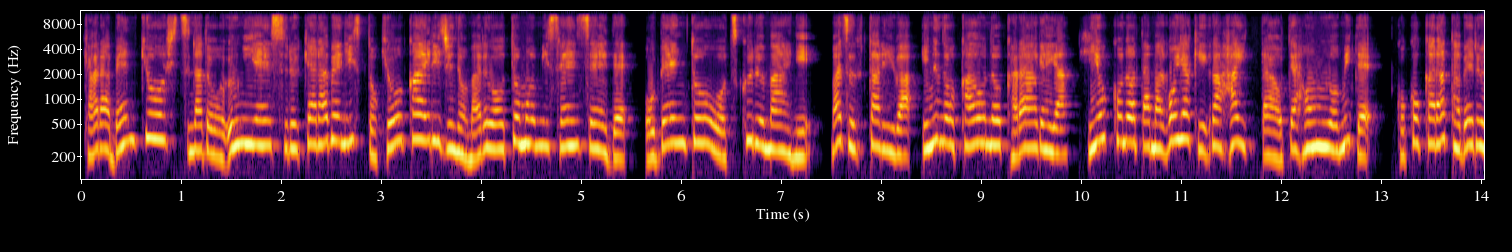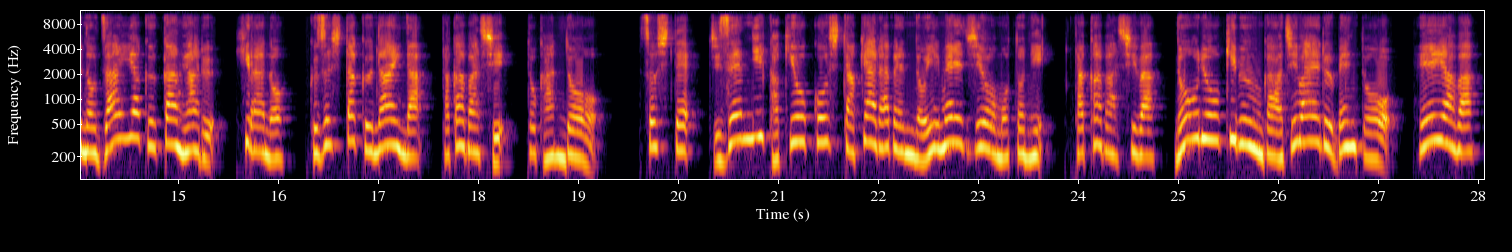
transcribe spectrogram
キャラ弁教室などを運営するキャラベニスト協会理事の丸尾智美先生で、お弁当を作る前に、まず二人は犬の顔の唐揚げやひよこの卵焼きが入ったお手本を見て、ここから食べるの罪悪感ある、平野、崩したくないな、高橋、と感動。そして、事前に書き起こしたキャラ弁のイメージをもとに、高橋は、納涼気分が味わえる弁当、平野は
